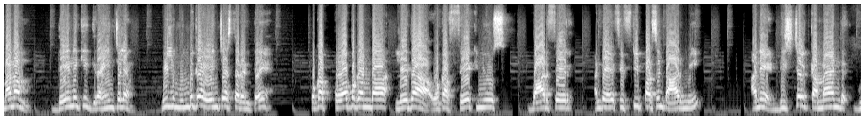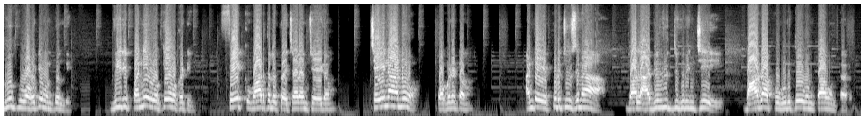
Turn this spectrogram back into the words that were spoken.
మనం దేనికి గ్రహించలేం. వీళ్ళు ముందుగా ఏం చేస్తారంటే ఒక కోపగండ లేదా ఒక ఫేక్ న్యూస్ వార్ఫేర్ అంటే ఫిఫ్టీ పర్సెంట్ ఆర్మీ అనే డిజిటల్ కమాండ్ గ్రూప్ ఒకటి ఉంటుంది. వీరి పని ఒకే ఒకటి ఫేక్ వార్తలు ప్రచారం చేయడం చైనాను పొగడటం. అంటే ఎప్పుడు చూసినా వాళ్ళ అభివృద్ధి గురించి బాగా పొగుడుతూ ఉంటా ఉంటారు.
